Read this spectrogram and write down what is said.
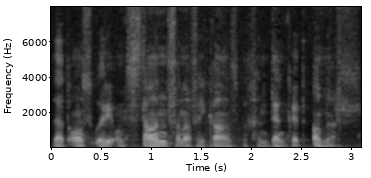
dat ons oor die ontstaan van Afrikaans begin dink het anders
